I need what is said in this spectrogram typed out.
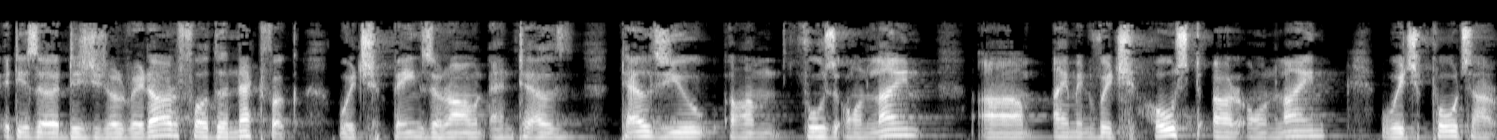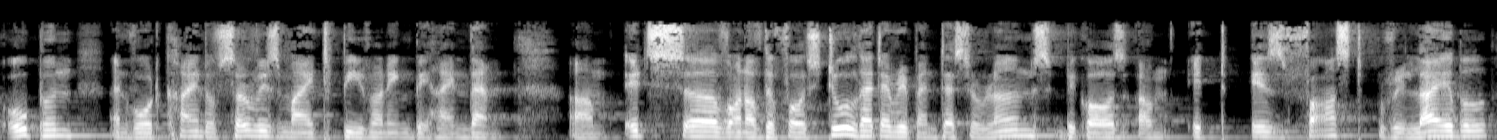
it is a digital radar for the network, which pings around and tells, tells you, um, who's online, um, I mean which hosts are online, which ports are open, and what kind of service might be running behind them. Um, it's uh, one of the first tool that every pen tester learns because um, it is fast, reliable,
